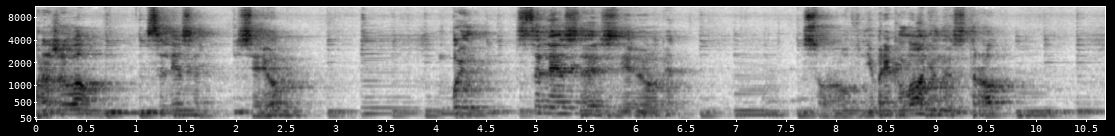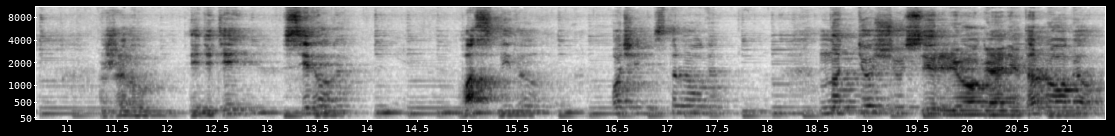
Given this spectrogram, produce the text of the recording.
проживал слесарь Серега. Был слесарь Серега, суров, непреклонен и строг. Жену и детей Серега воспитывал очень строго, но тещу Серега не трогал,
